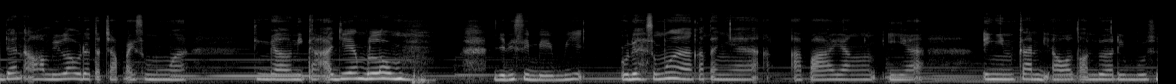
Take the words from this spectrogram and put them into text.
dan alhamdulillah udah tercapai semua. Tinggal nikah aja yang belum. Jadi si baby udah semua katanya. Apa yang ia inginkan di awal tahun 2019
